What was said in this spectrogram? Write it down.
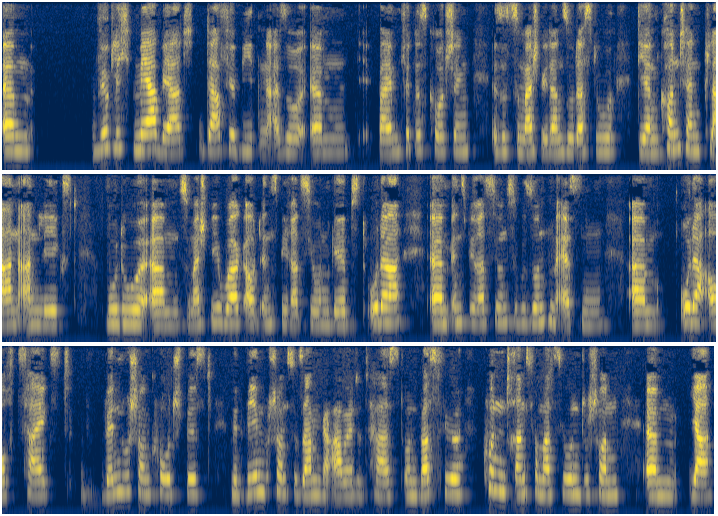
ähm, wirklich Mehrwert dafür bieten. Also ähm, beim Fitness-Coaching ist es zum Beispiel dann so, dass du dir einen Contentplan anlegst, wo du ähm, zum Beispiel Workout-Inspirationen gibst oder ähm, Inspiration zu gesundem Essen ähm, oder auch zeigst, wenn du schon Coach bist, mit wem du schon zusammengearbeitet hast und was für Kundentransformationen du schon ähm, ja,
